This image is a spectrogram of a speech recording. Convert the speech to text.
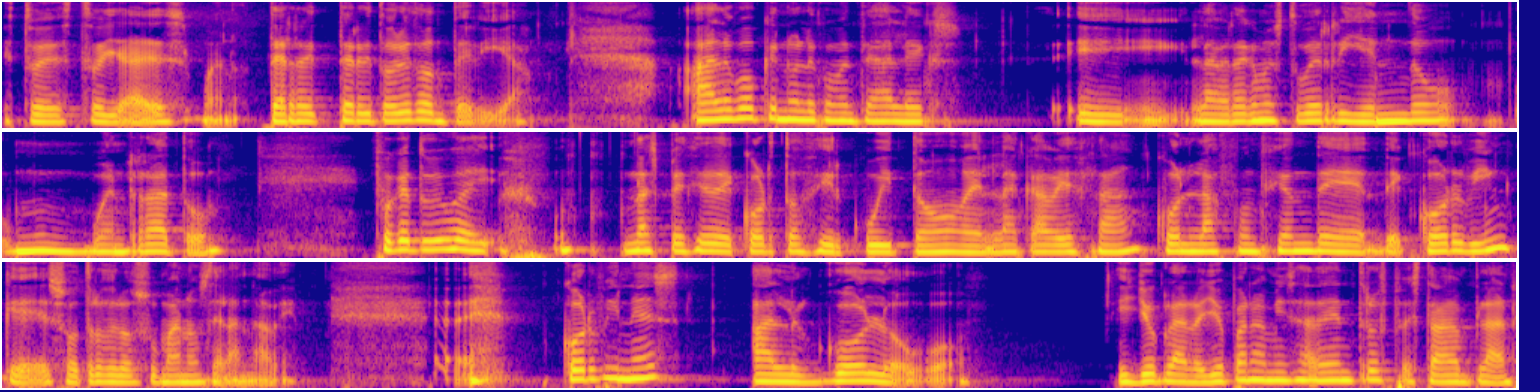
Esto, esto ya es, bueno, territorio tontería. Algo que no le comenté a Alex, y la verdad que me estuve riendo un buen rato, fue que tuve una especie de cortocircuito en la cabeza con la función de, de Corbin, que es otro de los humanos de la nave. Eh, Corbin es algólogo. Y yo, claro, yo para mis adentros pues, estaba en plan,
